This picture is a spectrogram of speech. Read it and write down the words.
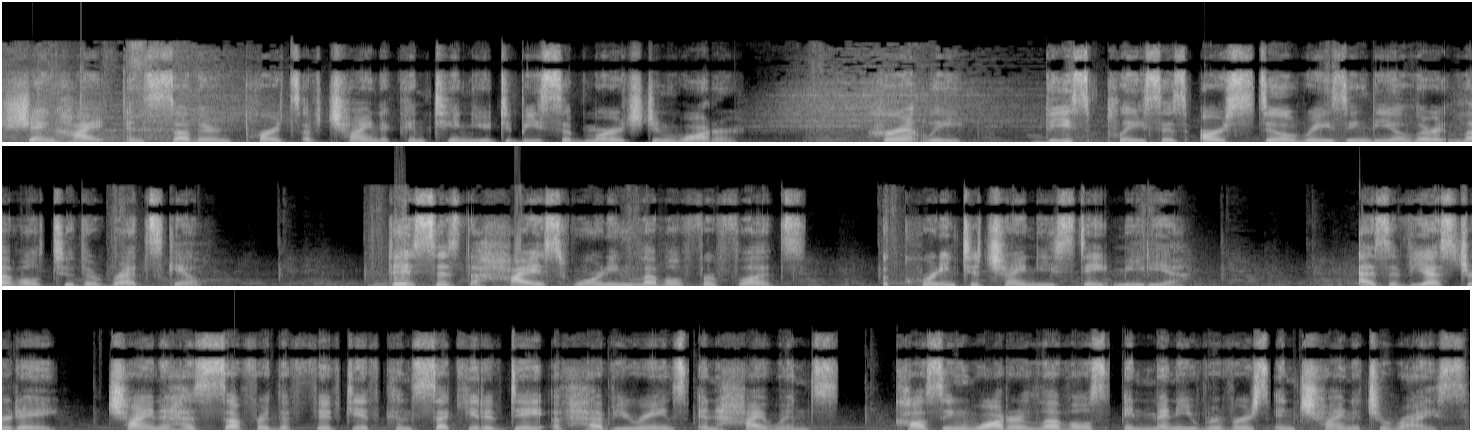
Shanghai, and southern parts of China continue to be submerged in water. Currently, these places are still raising the alert level to the red scale. This is the highest warning level for floods, according to Chinese state media. As of yesterday, China has suffered the 50th consecutive day of heavy rains and high winds, causing water levels in many rivers in China to rise,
